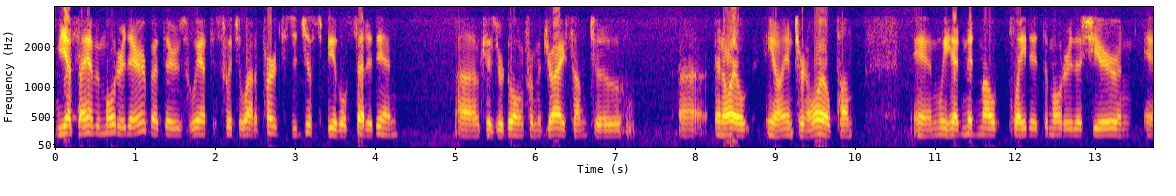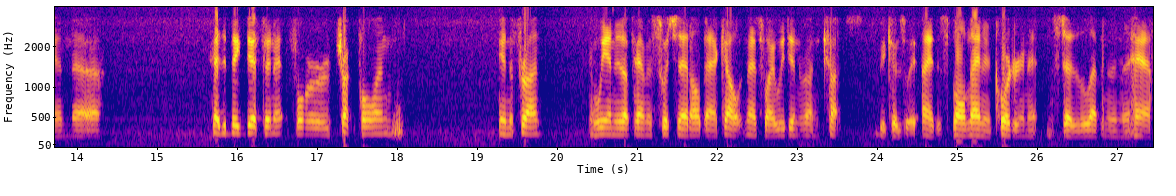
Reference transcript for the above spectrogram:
yes, I have a motor there, but there's we have to switch a lot of parts to just to be able to set it in because we're going from a dry sump to uh, an oil, you know, internal oil pump. And we had mid mount plated the motor this year, and and uh, had the big diff in it for truck pulling in the front, and we ended up having to switch that all back out, and that's why we didn't run cuts because we, I had a small nine and a quarter in it instead of eleven and a half.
